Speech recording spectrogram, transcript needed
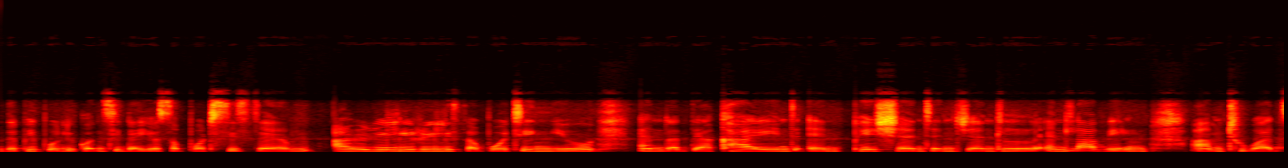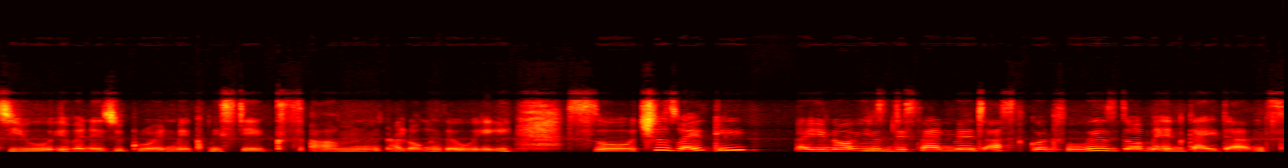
the people you consider your support system are really, really supporting you and that they're kind and patient and gentle and loving um, towards you, even as you grow and make mistakes um, along the way. So choose wisely. You know, use discernment, ask God for wisdom and guidance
